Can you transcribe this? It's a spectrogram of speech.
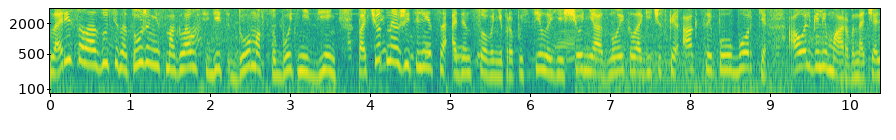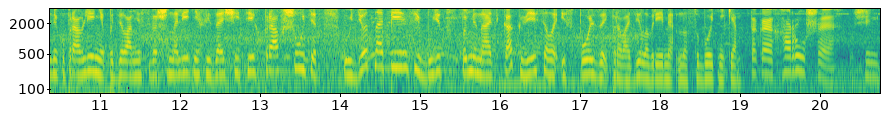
Лариса Лазутина тоже не смогла усидеть дома в субботний день. Почетная жительница Одинцова не пропустила еще ни одной экологической акции по уборке. А Ольга Лимарова, начальник управления по делам несовершеннолетних и защите их прав, шутит. Уйдет на пенсию и будет вспоминать, как весело и с пользой проводила время на субботнике. Такая хорошая, очень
